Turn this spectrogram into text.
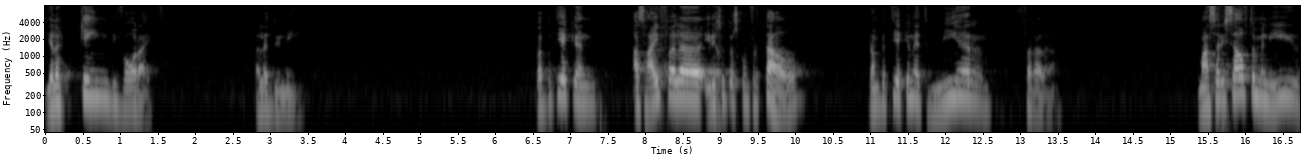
Julle ken die waarheid. Hulle doen nie. Wat beteken as hy vir hulle hierdie goeters kom vertel, dan beteken dit meer vir hulle. Maar as hy dieselfde manier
